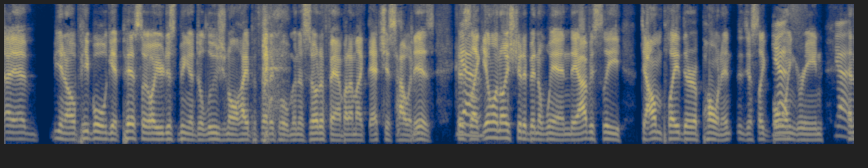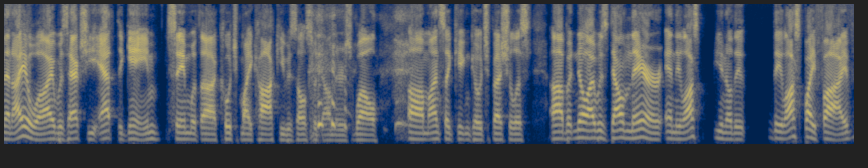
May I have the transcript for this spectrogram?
uh, you know, people will get pissed like, oh, you're just being a delusional, hypothetical Minnesota fan. But I'm like, that's just how it is. Because yeah. like Illinois should have been a win. They obviously downplayed their opponent, just like Bowling yes. Green. Yes. And then Iowa, I was actually at the game. Same with uh, Coach Mike Hawk. He was also down there as well, um, onside kicking coach specialist. Uh, but no, I was down there and they lost, you know, they, they lost by five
